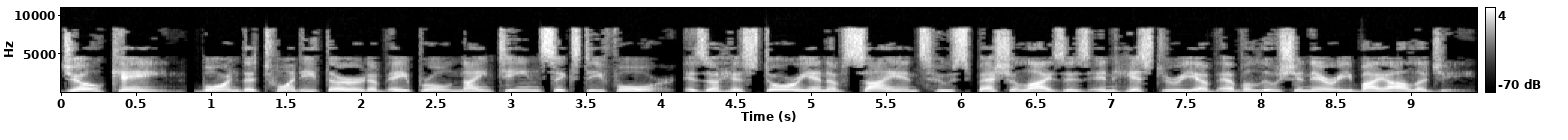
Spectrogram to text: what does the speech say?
Joe Cain, born the 23rd of April 1964, is a historian of science who specializes in history of evolutionary biology.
